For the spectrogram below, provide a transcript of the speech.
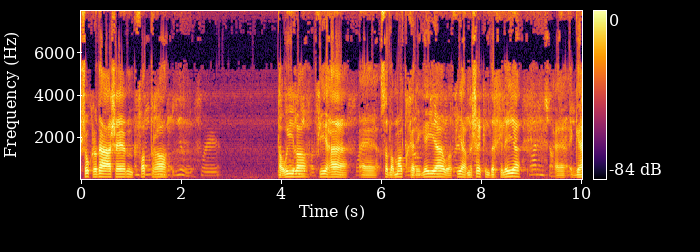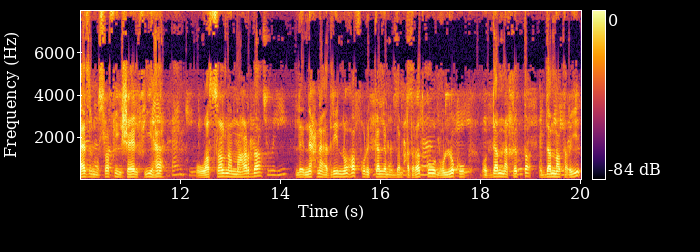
الشكر ده عشان فترة طويلة فيها صدمات خارجية وفيها مشاكل داخلية الجهاز المصرفي شال فيها. ووصلنا النهاردة لأن إحنا قادرين نقف ونتكلم قدام حضراتكم ونقول لكم قدامنا خطة قدامنا طريق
